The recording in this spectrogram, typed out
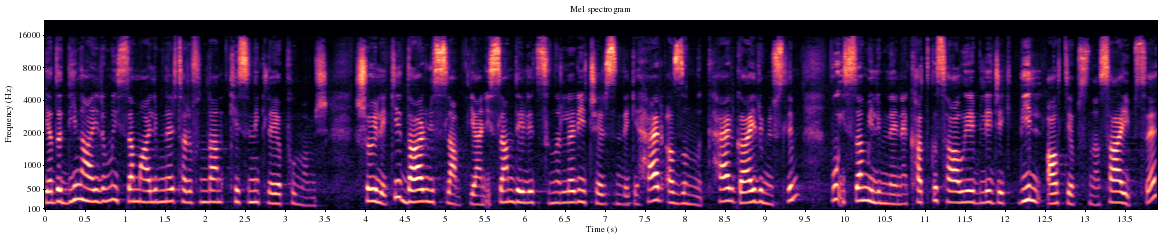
ya da din ayrımı İslam alimleri tarafından kesinlikle yapılmamış. Şöyle ki Darül İslam yani İslam devleti sınırları içerisindeki her azınlık, her gayrimüslim bu İslam ilimlerine katkı sağlayabilecek dil altyapısına sahipse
